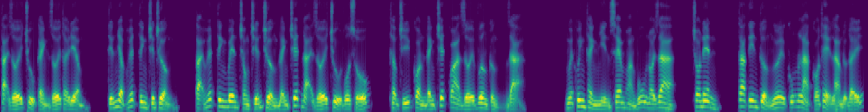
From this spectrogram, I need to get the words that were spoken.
Tại giới chủ cảnh giới thời điểm, tiến nhập huyết tinh chiến trường, tại huyết tinh bên trong chiến trường đánh chết đại giới chủ vô số, thậm chí còn đánh chết qua giới vương cường giả. Nguyễn khuynh thành nhìn xem hoàng vũ nói ra, cho nên, ta tin tưởng ngươi cũng là có thể làm được đấy.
